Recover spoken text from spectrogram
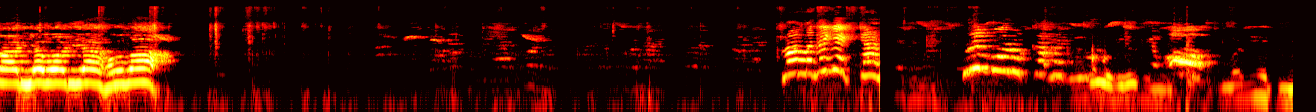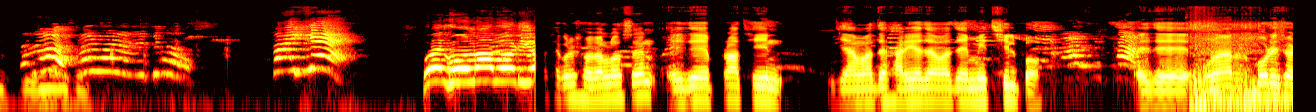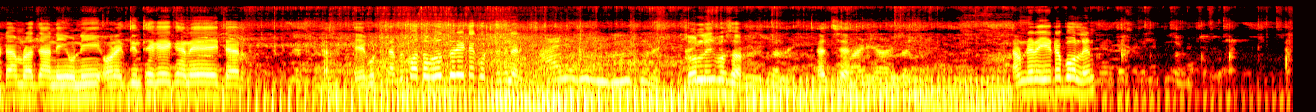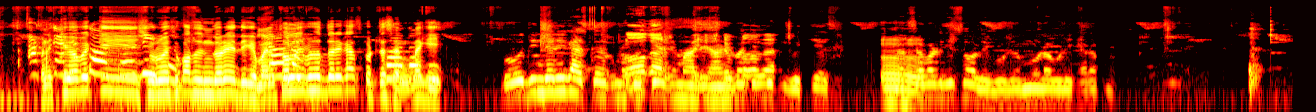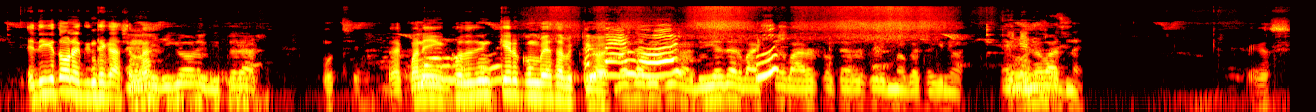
মারিয়া বড়িয়া বড়িয়া আশা করি সবাই ভালো আছেন। এই যে প্রাচীন যে আমাদের হারিয়ে যাওয়া যে মৃৎশিল্প এই যে ওনার পরিচয়টা আমরা জানি। উনি অনেকদিন থেকে এখানে এটার এ করতে আপনি কত বছর ধরে এটা করতেছেন আর কি? চল্লিশ বছর। আচ্ছা। আপনারা এটা বলেন। মানে কীভাবে কি শুরু হয়েছে? কতদিন ধরে এদিকে? মানে চল্লিশ বছর ধরে কাজ করতেছেন নাকি? বহুদিন ধরে কাজ মোটামুটি খারাপ না। এদিকে তো অনেক দিন থেকে আসেন না? অনেক আসে। বুঝছি। মানে প্রতিদিন কীরকম বেচা বিক্রি হয়? বেচা বিক্রি হয় দুই হাজার বাইশশো বারোশো তেরোশো এগুলো বেচা কিনে হয় ধন্যবাদ নাই। ঠিক আছে।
